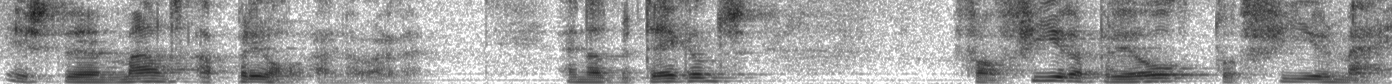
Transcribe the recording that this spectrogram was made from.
is de maand april aan de orde. En dat betekent van 4 april tot 4 mei.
